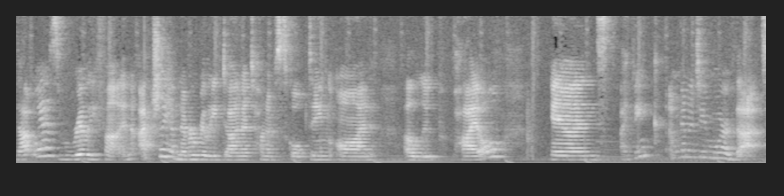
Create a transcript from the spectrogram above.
That was really fun. I actually have never really done a ton of sculpting on a loop pile and I think I'm gonna do more of that.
